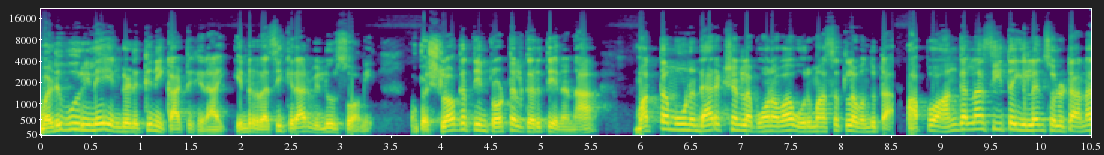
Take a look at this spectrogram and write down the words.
வடுவூரிலே எங்களுக்கு நீ காட்டுகிறாய் என்று ரசிக்கிறார் வில்லூர் சுவாமி. அப்ப ஸ்லோகத்தின் டோட்டல் கருத்து என்னன்னா மற்ற மூணு டைரக்ஷன்ல போனவா ஒரு மாசத்துல வந்துட்டா. அப்போ அங்கெல்லாம் சீத்தை இல்லைன்னு சொல்லிட்டான்னா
